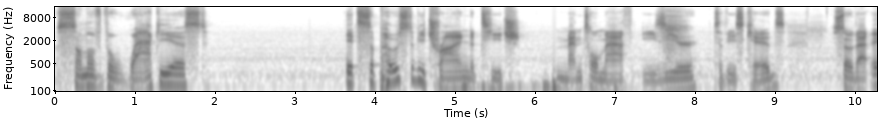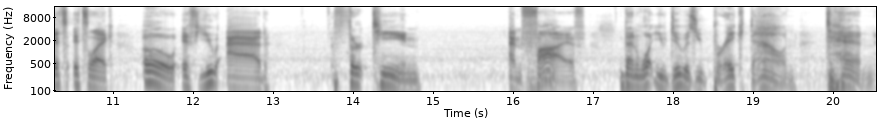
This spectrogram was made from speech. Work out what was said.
some of the wackiest. It's supposed to be trying to teach mental math easier to these kids so that it's it's like, "Oh, if you add 13 and mm-hmm. 5, then what you do is you break down 10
